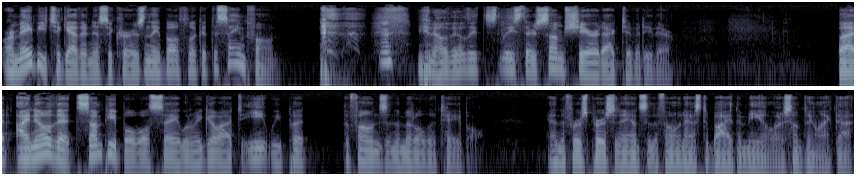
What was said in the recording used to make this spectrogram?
Or maybe togetherness occurs and they both look at the same phone. you know, at least there's some shared activity there. But I know that some people will say when we go out to eat, we put the phones in the middle of the table. And the first person to answer the phone has to buy the meal or something like that.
